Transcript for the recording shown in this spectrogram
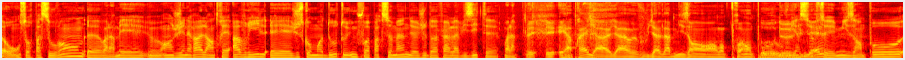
on sort pas souvent. voilà. Mais en général, entre avril et jusqu'au mois d'août, une fois par semaine, je dois faire la visite. voilà. Et, après, il y a, y, a, y a, la mise en, en pot de Bien sûr, c'est mise en pot.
